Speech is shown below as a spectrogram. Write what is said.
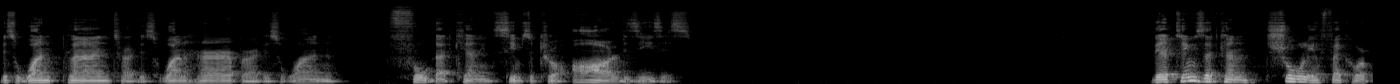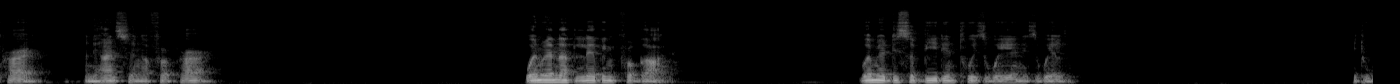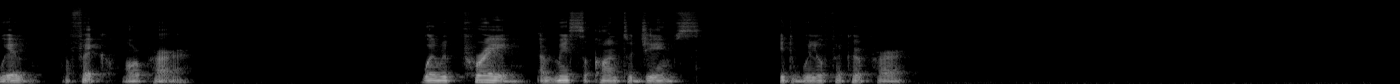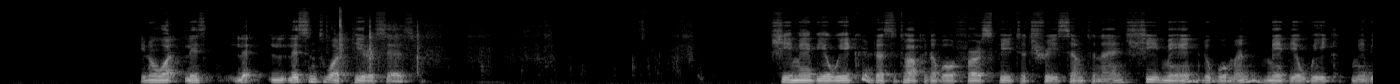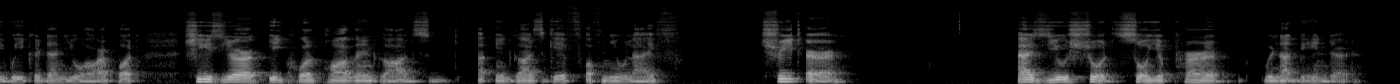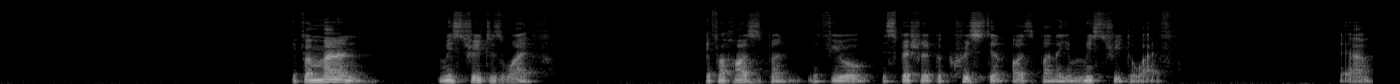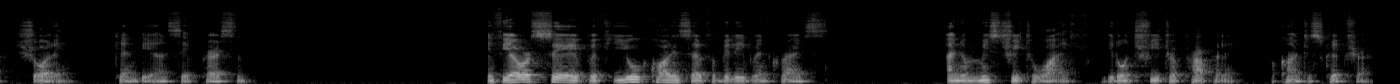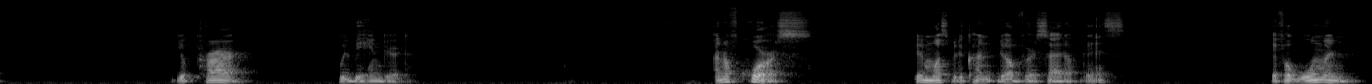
this one plant or this one herb or this one fruit that can seems to cure all diseases. There are things that can surely affect our prayer and the answering of our prayer. When we're not living for God, when we're disobedient to His way and His will, it will affect our prayer. When we pray and miss according to James, it will affect our prayer. You know what? Listen, listen to what Peter says. She may be a weaker, that's talking about First Peter 3 7 to 9. She may, the woman, may be a weak, maybe weaker than you are, but she's your equal partner in God's uh, in God's gift of new life. Treat her as you should, so your prayer will not be hindered. If a man mistreat his wife. If a husband, if you, especially if a Christian husband, and you mistreat a wife, yeah, surely can be an unsafe person. If you are saved, if you call yourself a believer in Christ, and you mistreat a wife, you don't treat her properly according to Scripture, your prayer will be hindered. And of course, it must be the, the obverse side of this. If a woman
